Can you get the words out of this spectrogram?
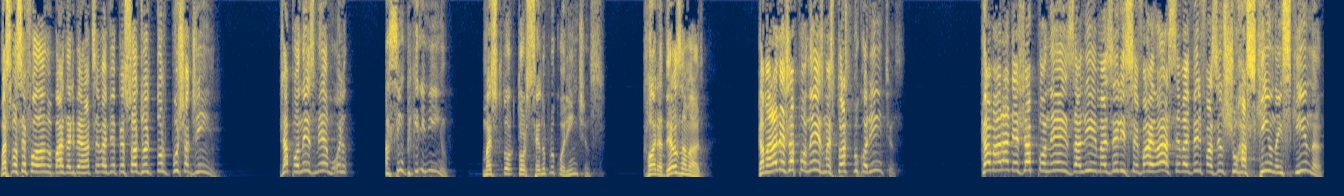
Mas se você for lá no bairro da Liberdade, você vai ver pessoal de olho todo puxadinho. Japonês mesmo, olho assim, pequenininho. Mas tor torcendo para o Corinthians. Glória a Deus, amado. Camarada é japonês, mas torce para o Corinthians. Camarada é japonês ali, mas ele, você vai lá, você vai ver ele fazendo churrasquinho na esquina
